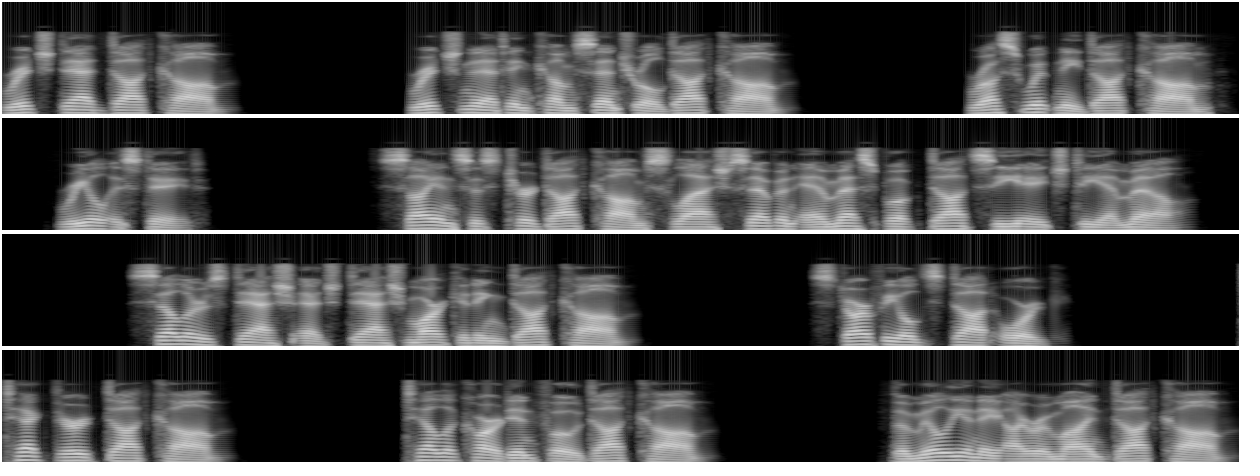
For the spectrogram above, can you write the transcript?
richdad.com. richnetincomeCentral.com. russwhitney.com, real estate. sciencester.com slash 7msbook.chtml. sellers-edge-marketing.com starfields.org, techdirt.com, telecardinfo.com, themillionaireMind.com,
